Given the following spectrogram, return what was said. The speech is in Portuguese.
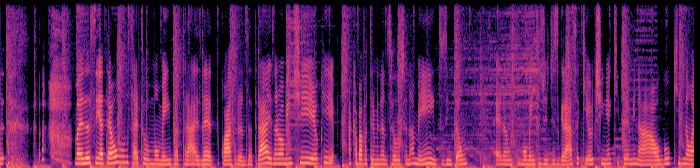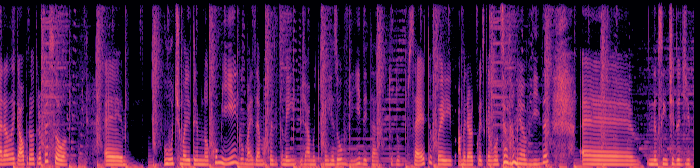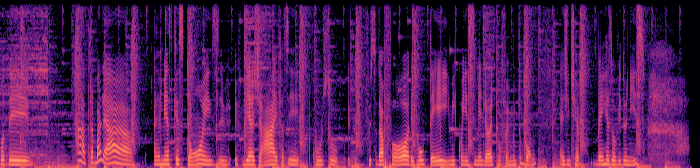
Mas assim, até um certo momento atrás, né? Quatro anos atrás, normalmente eu que acabava terminando os relacionamentos, então eram momentos de desgraça que eu tinha que terminar algo que não era legal para outra pessoa. É, o último ele terminou comigo, mas é uma coisa também já muito bem resolvida e tá tudo certo. Foi a melhor coisa que aconteceu na minha vida. É, no sentido de poder ah, trabalhar, é, minhas questões, viajar e fazer curso, fui estudar fora e voltei e me conheci melhor, então foi muito bom. A gente é bem resolvido nisso.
